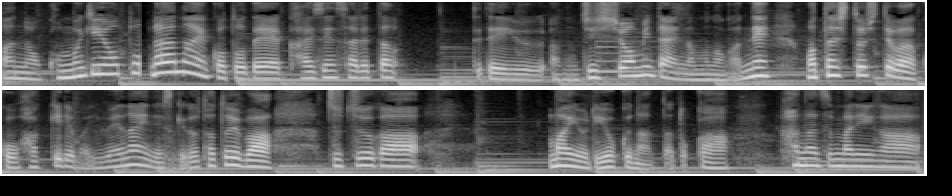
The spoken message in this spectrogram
あの小麦を取らないことで改善されたっていうあの実証みたいなものがね私としてはこうはっきりは言えないんですけど例えば頭痛が前より良くなったとか鼻づまりが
